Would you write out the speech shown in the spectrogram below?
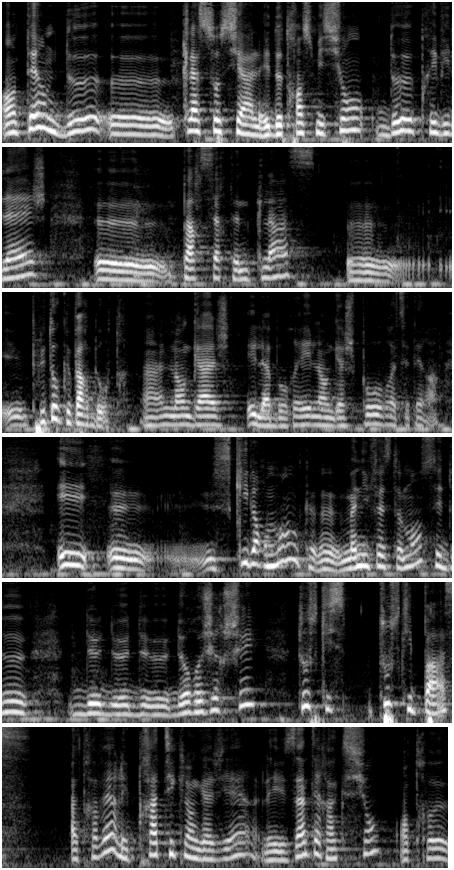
en termes de euh, classe sociale et de transmission de privilèges par certaines classes plutôt que par d'autres un langage élaboré, langage pauvre, etc. Et euh, ce qui leur manque euh, manifestement, c'est de de, rechercher tout ce, qui, tout ce qui passe à travers les pratiques langagières, les interactions entre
